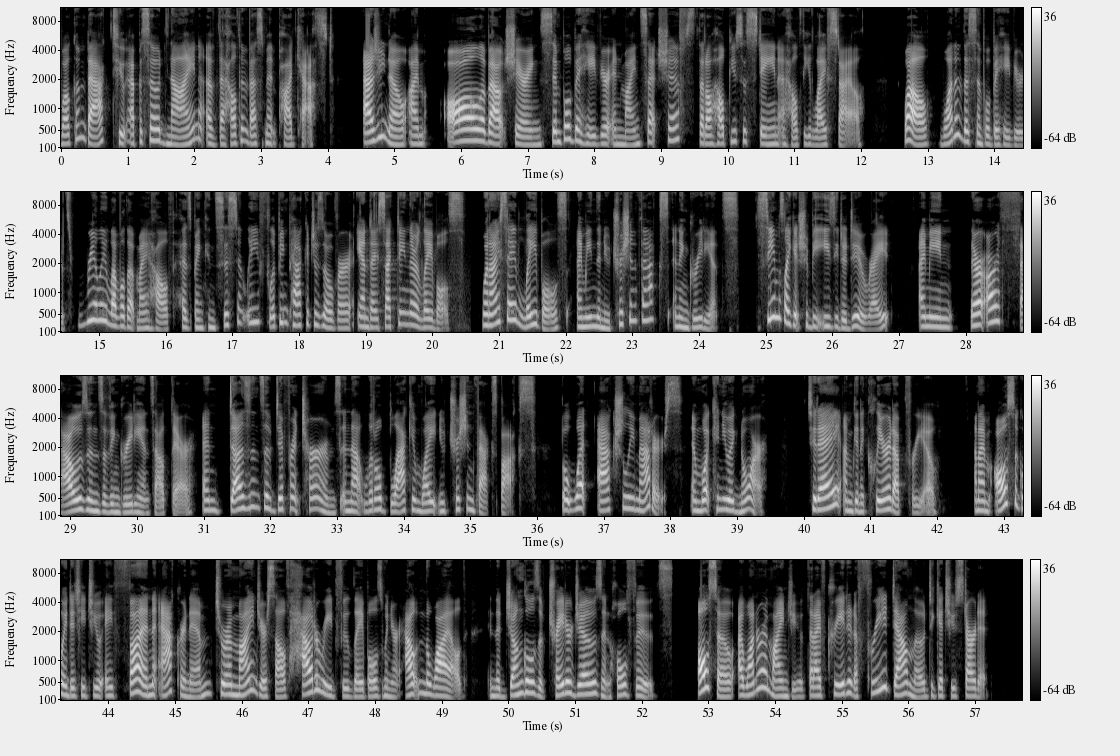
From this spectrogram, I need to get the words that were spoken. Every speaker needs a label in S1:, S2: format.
S1: Welcome back to episode nine of the Health Investment Podcast. As you know, I'm all about sharing simple behavior and mindset shifts that'll help you sustain a healthy lifestyle. Well, one of the simple behaviors really leveled up my health has been consistently flipping packages over and dissecting their labels. When I say labels, I mean the nutrition facts and ingredients. Seems like it should be easy to do, right? I mean, there are thousands of ingredients out there and dozens of different terms in that little black and white nutrition facts box. But what actually matters and what can you ignore? Today, I'm going to clear it up for you. And I'm also going to teach you a fun acronym to remind yourself how to read food labels when you're out in the wild, in the jungles of Trader Joe's and Whole Foods. Also, I want to remind you that I've created a free download to get you started.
